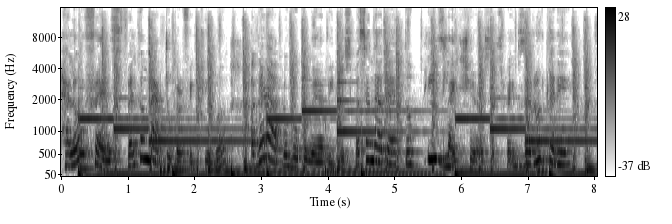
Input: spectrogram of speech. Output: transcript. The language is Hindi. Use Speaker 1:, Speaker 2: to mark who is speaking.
Speaker 1: Hello friends welcome back to perfect humour अगर आप लोगों को मेरा वीडियोस पसंद आता है तो प्लीज़ लाइक शेयर और सब्सक्राइब ज़रूर करें।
